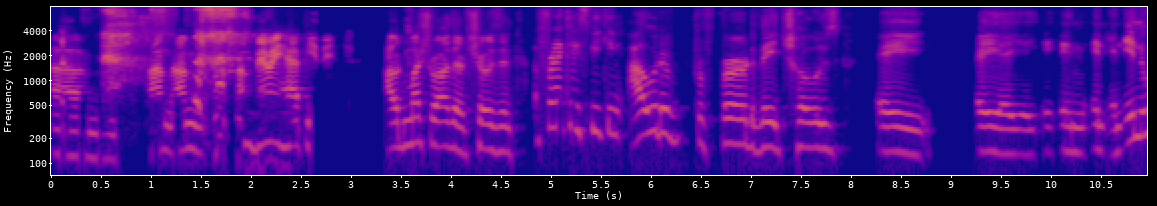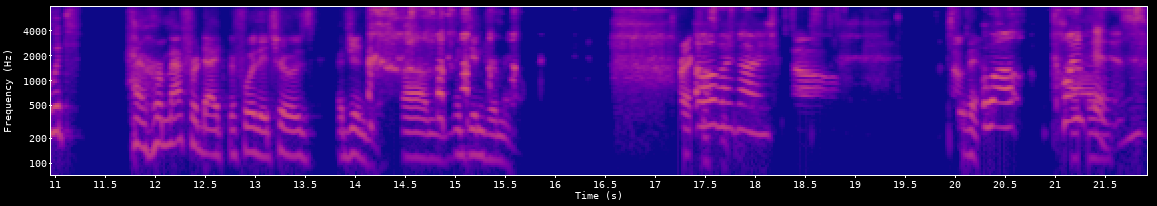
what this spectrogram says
Um, I'm, I'm, I'm very happy. That I would much rather have chosen. Frankly speaking, I would have preferred they chose a a, a, a an, an, Inuit hermaphrodite before they chose a ginger, um, a ginger male. Oh my gosh. So, so. Well, point Um, is,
